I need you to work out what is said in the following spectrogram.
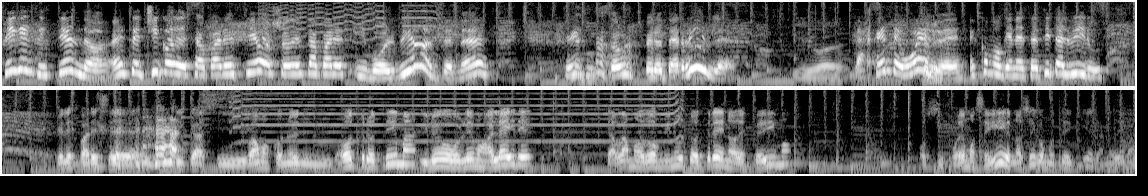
sigue insistiendo. Este chico desapareció, yo desaparecí y volvió, ¿entendés? Sí, son pero terribles. La gente vuelve, es como que necesita el virus. ¿Qué les parece, chicas, si vamos con el otro tema y luego volvemos al aire? Charlamos dos minutos, tres, nos despedimos. O si podemos seguir, no sé, como ustedes quieran, no dirán.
